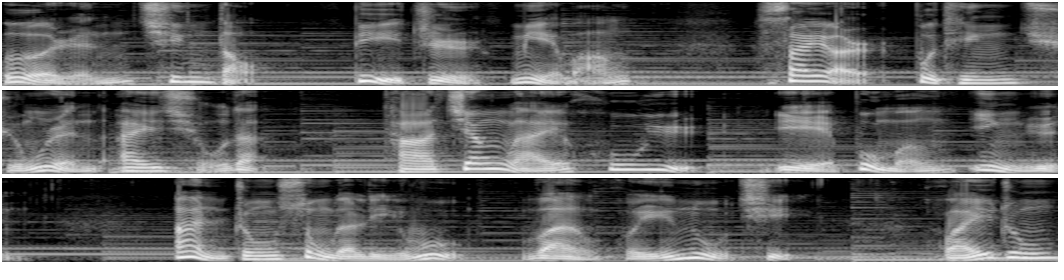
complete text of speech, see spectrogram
恶人倾倒，必致灭亡。塞耳不听穷人哀求的，他将来呼吁也不蒙应允。暗中送的礼物挽回怒气，怀中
